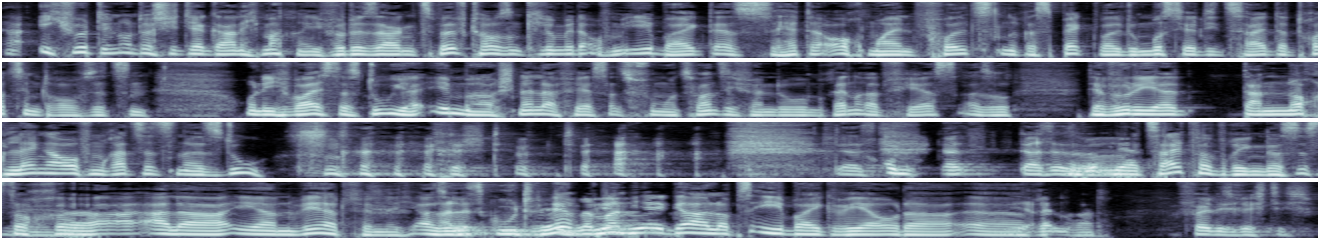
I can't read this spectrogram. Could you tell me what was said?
Ja, ich würde den Unterschied ja gar nicht machen. Ich würde sagen, 12.000 Kilometer auf dem E-Bike, das hätte auch meinen vollsten Respekt, weil du musst ja die Zeit da trotzdem drauf sitzen. Und ich weiß, dass du ja immer schneller fährst als 25, wenn du im Rennrad fährst. Also der würde ja dann noch länger auf dem Rad sitzen als du. das stimmt. Das, das, das ist also mehr Zeit verbringen, das ist doch äh, aller Ehren wert, finde ich. Also Alles gut. Wäre wär mir egal, ob es E-Bike wäre oder äh, ja, Rennrad. Völlig richtig.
